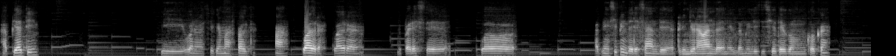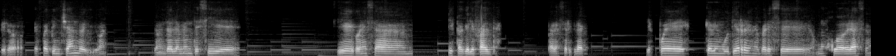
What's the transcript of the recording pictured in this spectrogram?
a Piatti. Y bueno, no sé qué más falta. Ah, Cuadra. Cuadra me parece jugador al principio interesante. Rindió una banda en el 2017 con Coca, pero se fue pinchando y bueno, lamentablemente sigue, sigue con esa chispa que le falta para ser crack. Después Kevin Gutiérrez me parece un jugadorazo.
